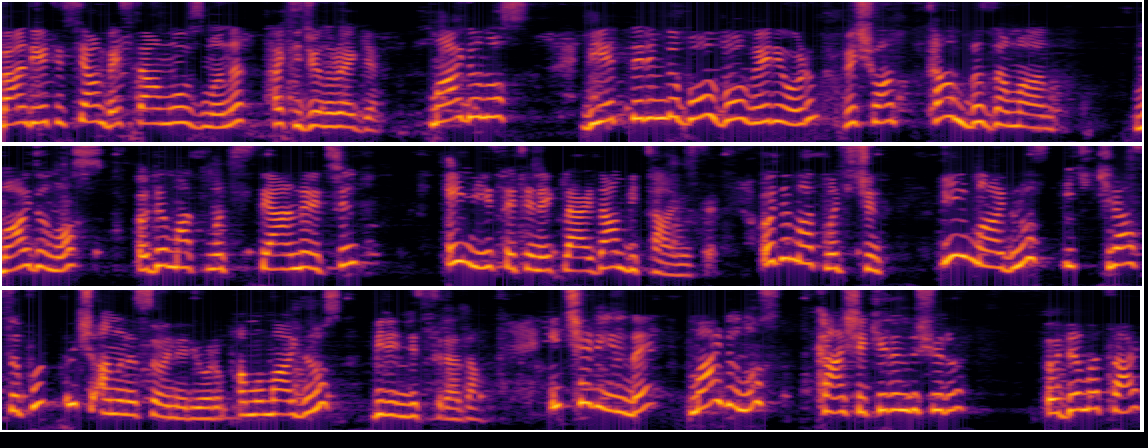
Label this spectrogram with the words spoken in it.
ben diyetisyen beslenme uzmanı Hatice Nur Ege. Maydanoz, diyetlerimde bol bol veriyorum ve şu an tam da zamanı. Maydanoz, ödem atmak isteyenler için en iyi seçeneklerden bir tanesi. Ödem atmak için bir maydanoz, iki kiraz sapı, üç ananas öneriyorum. Ama maydanoz birinci sırada. İçeriğinde maydanoz kan şekerini düşürür, ödem atar.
